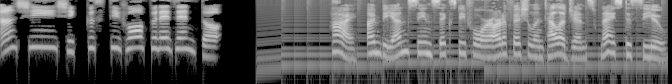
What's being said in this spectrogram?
Unseen64 present. Hi, I'm the Unseen64 Artificial Intelligence, nice to see you.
